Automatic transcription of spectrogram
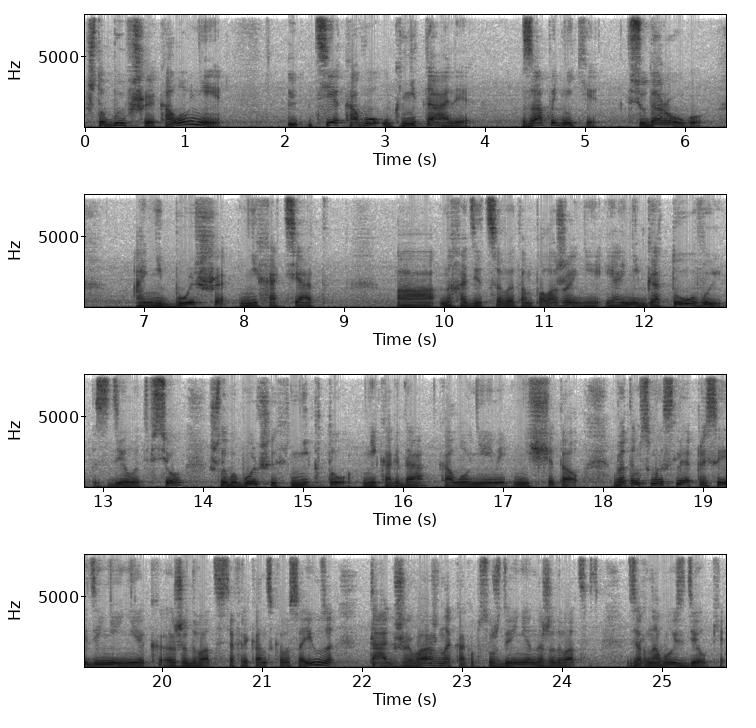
что бывшие колонии, те, кого угнетали западники всю дорогу, они больше не хотят а, находиться в этом положении. И они готовы сделать все, чтобы больше их никто никогда колониями не считал. В этом смысле присоединение к G20 Африканского Союза так же важно, как обсуждение на G20 зерновой сделки.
